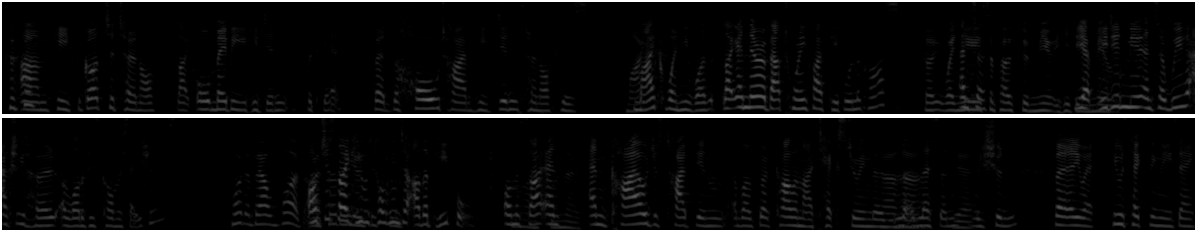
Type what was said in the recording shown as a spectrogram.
um, he forgot to turn off like, or maybe he didn't forget, but the whole time he didn't turn off his Mic? mic, when he was like, and there are about twenty five people in the class. So when And he's so- supposed to mute, he didn't Yeah, mute. he didn't mute, and so we actually heard a lot of his conversations. What about what? Oh, I just like he was talking to other people on the Oh, side, and goodness. and Kyle just typed in. Well, Kyle and I text during the Uh-huh, lesson. yeah. We shouldn't, but anyway, he was texting me saying,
